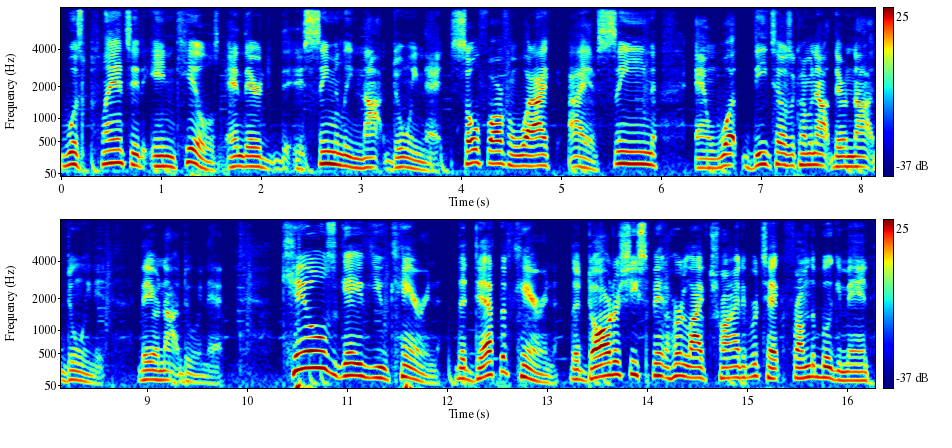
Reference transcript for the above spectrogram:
was planted in kills and they're seemingly not doing that. So far from what i i have seen and what details are coming out they're not doing it. They are not doing that Kills gave you Karen, the death of Karen, the daughter she spent her life trying to protect from the boogeyman,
